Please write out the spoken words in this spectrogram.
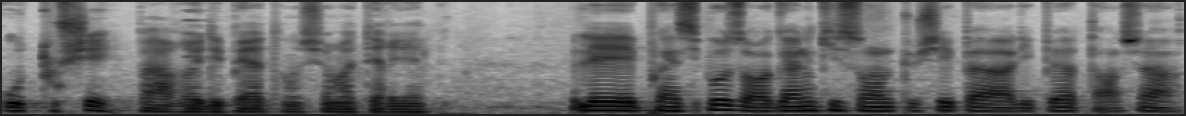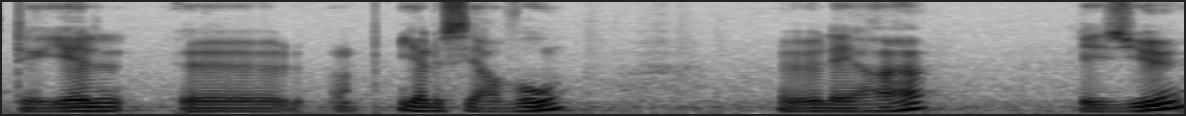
ou touchés par l'hypertension artérielle? Les principaux organes qui sont touchés par l'hypertension artérielle, euh, il y a le cerveau, euh, les reins, les yeux,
